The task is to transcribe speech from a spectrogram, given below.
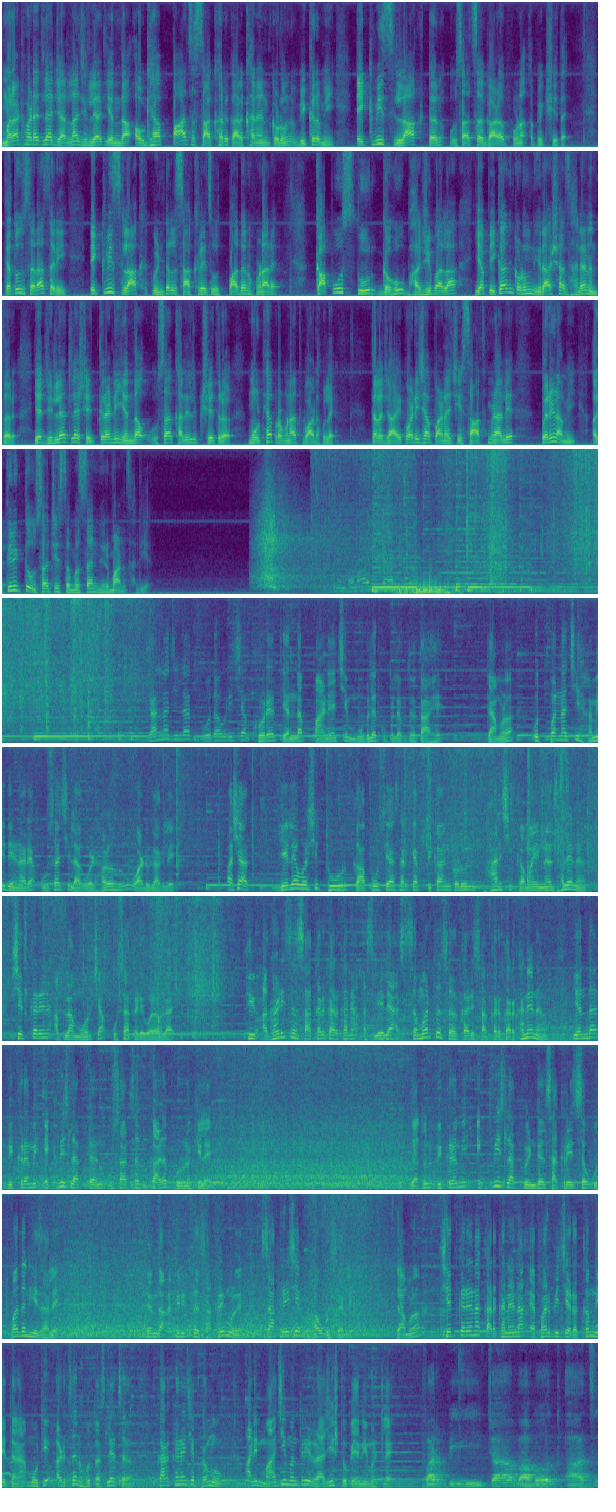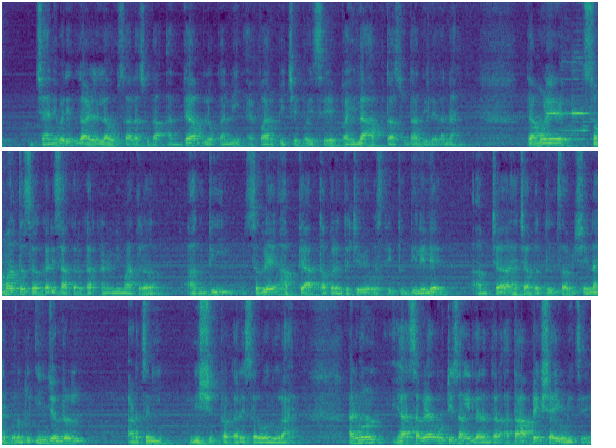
मराठवाड्यातल्या जालना जिल्ह्यात यंदा अवघ्या पाच साखर कारखान्यांकडून विक्रमी एकवीस लाख टन ऊसाचं गाळप होणं अपेक्षित आहे. त्यातून सरासरी एकवीस लाख क्विंटल साखरेचं उत्पादन होणार आहे. कापूस तूर गहू भाजीपाला या पिकांकडून निराशा झाल्यानंतर या जिल्ह्यातल्या शेतकऱ्यांनी यंदा ऊसाखालील क्षेत्र मोठ्या प्रमाणात वाढवलंय. त्याला जायकवाडीच्या पाण्याची साथ मिळाली आहे. परिणामी अतिरिक्त ऊसाची समस्या निर्माण झाली आहे. जालना जिल्ह्यात गोदावरीच्या खोऱ्यात यंदा पाण्याची मुबलक उपलब्धता आहे. त्यामुळं उत्पन्नाची हमी देणाऱ्या ऊसाची लागवड हळूहळू वाढू लागले. अशात गेल्या वर्षी तूर कापूस यासारख्या पिकांकडून फारशी कमाई न झाल्यानं शेतकऱ्याने आपला मोर्चा ऊसाकडे वळवलाय. ती आघाडीचा साखर कारखाना असलेल्या समर्थ सहकारी साखर कारखान्यानं यंदा विक्रमी एकवीस लाख टन ऊसाचं गाळप पूर्ण केलं आहे त्यातून विक्रमी एकवीस लाख क्विंटल साखरेचं उत्पादनही झाले यंदा अतिरिक्त साखरेमुळे साखरेचे भाव घसरले. त्यामुळं शेतकऱ्यांना कारखान्यांना एफ आर पीची रक्कम देताना मोठी अडचण होत असल्याचं कारखान्याचे प्रमुख आणि माजी मंत्री राजेश टोपे यांनी म्हटलंय. एफ आर पीच्या बाबत आज जानेवारीत गाळलेल्या उसाला सुद्धा अद्याप लोकांनी एफ आर पीचे पैसे पहिला हप्ता सुद्धा दिलेला नाही. त्यामुळे समर्थ सहकारी साखर कारखान्यांनी मात्र अगदी सगळे हप्ते आत्तापर्यंतचे व्यवस्थित दिलेले आहेत. आमच्या ह्याच्याबद्दलचा विषय नाही परंतु इन जनरल अडचणी निश्चित प्रकारे सर्व दूर आहेत. आणि म्हणून ह्या सगळ्या गोष्टी सांगितल्यानंतर आता अपेक्षा एवढीच आहे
